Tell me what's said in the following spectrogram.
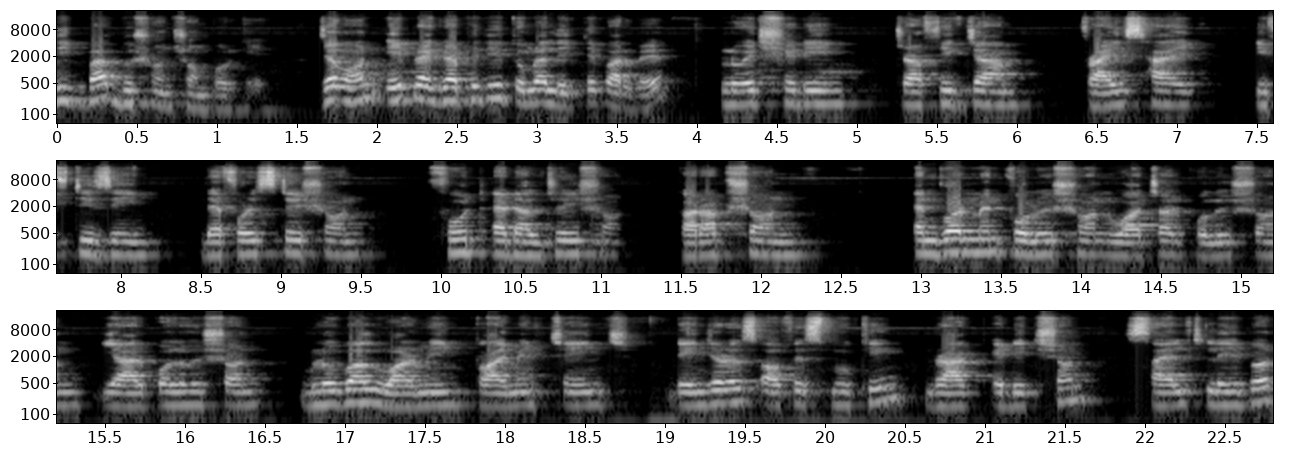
দিক বা দূষণ সম্পর্কে। যেমন এই প্যারাগ্রাফটি দিয়ে তোমরা লিখতে পারবে load shedding traffic jam price hike eve teasing deforestation food adulteration corruption environment pollution water pollution air pollution, global warming climate change dangerous of smoking drug addiction child labour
